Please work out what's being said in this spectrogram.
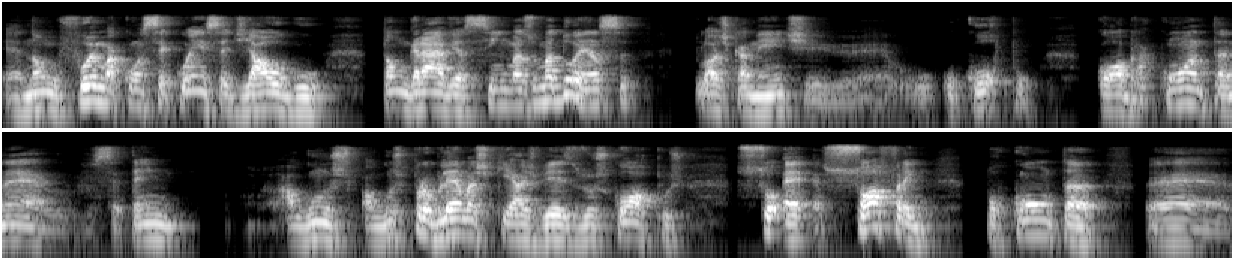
é, não foi uma consequência de algo tão grave assim, mas uma doença. Logicamente, é, o corpo cobra a conta, né? Você tem alguns, alguns problemas que às vezes os corpos so, é, sofrem por conta é,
